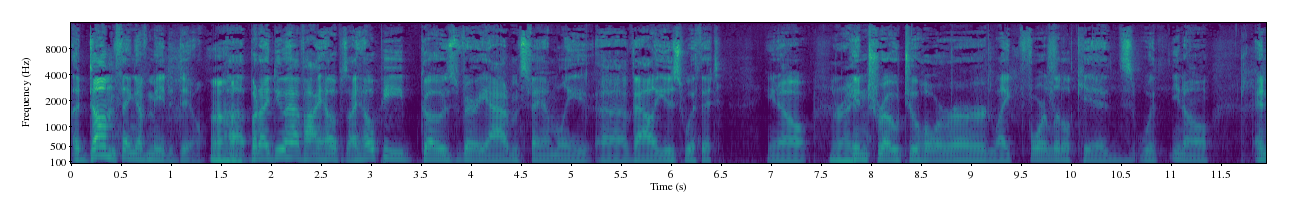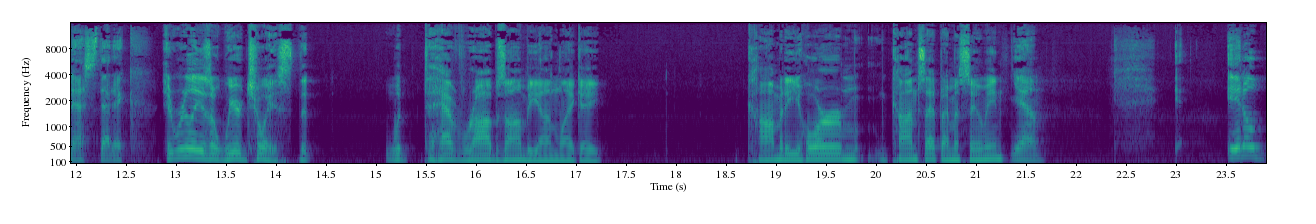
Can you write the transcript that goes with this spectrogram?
a dumb thing of me to do. uh Uh-huh. but I do have high hopes. I hope he goes very Addams Family uh, values with it. You know, Right. intro to horror, like for little kids with you know an aesthetic. It really is a weird choice that would to have Rob Zombie on like a comedy horror m- concept. I'm assuming. Yeah. It'll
